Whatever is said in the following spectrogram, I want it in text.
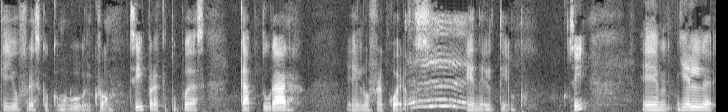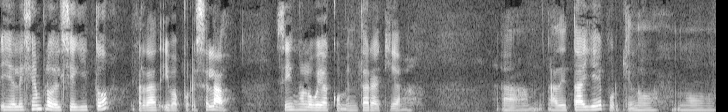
Que yo ofrezco como Google Chrome, ¿sí? Para que tú puedas capturar eh, los recuerdos en el tiempo, ¿sí? Em, y, el, y el ejemplo del cieguito, ¿verdad? Iba por ese lado, ¿sí? No lo voy a comentar aquí a, a, detalle porque no, no,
